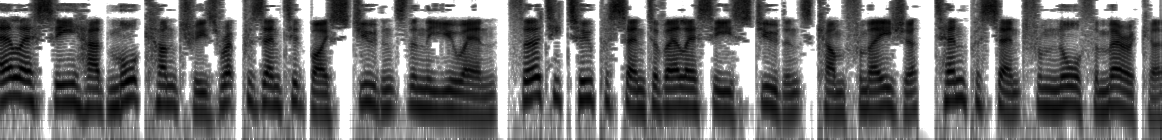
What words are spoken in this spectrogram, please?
LSE had more countries represented by students than the UN, 32% of LSE's students come from Asia, 10% from North America,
